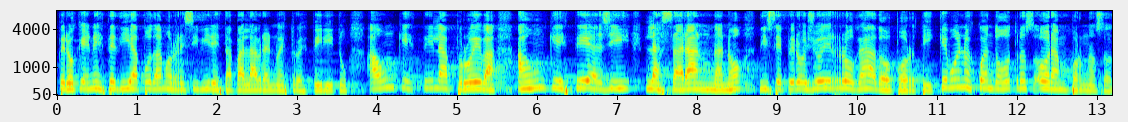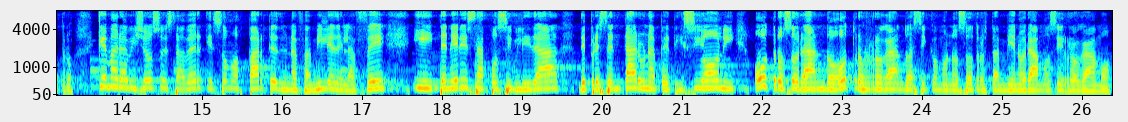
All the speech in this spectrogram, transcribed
pero que en este día podamos recibir esta palabra en nuestro espíritu, aunque esté la prueba, aunque esté allí la zaranda, ¿no? Dice, pero yo he rogado por ti. Qué bueno es cuando otros oran por nosotros. Qué maravilloso es saber que somos parte de una familia de la fe y tener esa posibilidad de presentar una petición y otros orando, otros rogando, así como nosotros también oramos y rogamos.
